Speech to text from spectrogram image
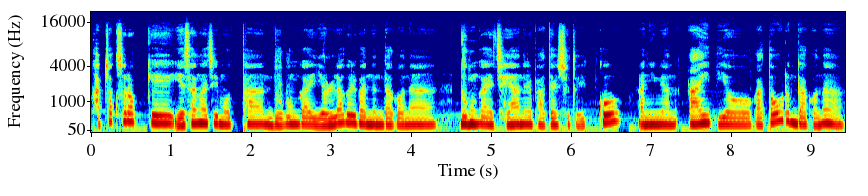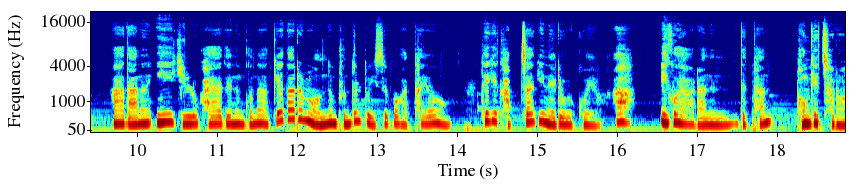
갑작스럽게 예상하지 못한 누군가의 연락을 받는다거나 누군가의 제안을 받을 수도 있고 아니면 아이디어가 떠오른다거나 아, 나는 이 길로 가야 되는구나 깨달음을 얻는 분들도 있을 것 같아요. 되게 갑자기 내려올 거예요. 아, 이거야 라는 듯한 번개처럼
